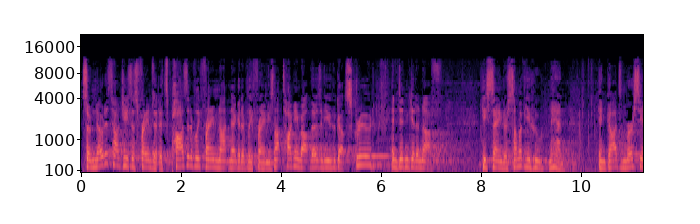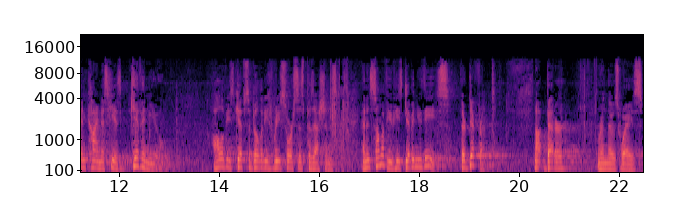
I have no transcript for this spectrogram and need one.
So notice how Jesus frames it. It's positively framed, not negatively framed. He's not talking about those of you who got screwed and didn't get enough. He's saying there's some of you who, man, in God's mercy and kindness, He has given you all of these gifts, abilities, resources, possessions. And in some of you, He's given you these. They're different, not better or in those ways.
